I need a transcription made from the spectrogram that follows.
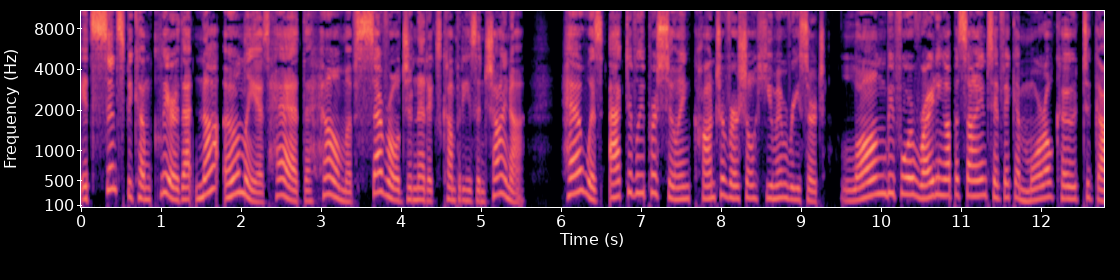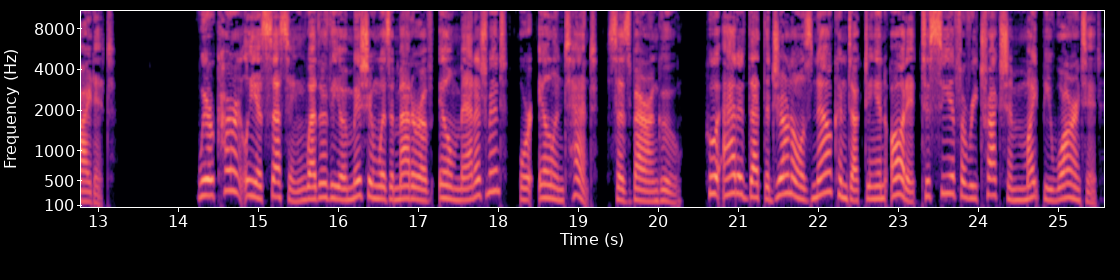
it's since become clear that not only is He at the helm of several genetics companies in China, He was actively pursuing controversial human research long before writing up a scientific and moral code to guide it. We're currently assessing whether the omission was a matter of ill management or ill intent, says Barrangou, who added that the journal is now conducting an audit to see if a retraction might be warranted.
